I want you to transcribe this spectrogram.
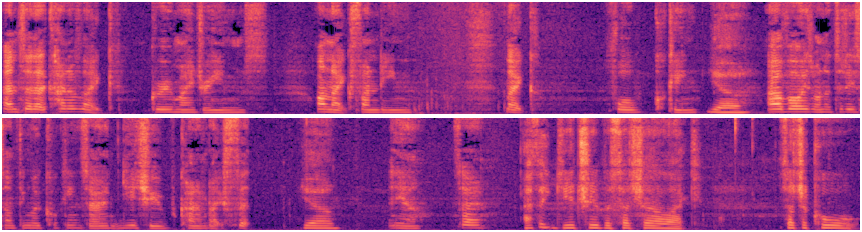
and so that kind of like grew my dreams on like funding, like for cooking. yeah. I've always wanted to do something with cooking, so YouTube kind of like fit. Yeah. Yeah. So I think YouTube is such a like such a cool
